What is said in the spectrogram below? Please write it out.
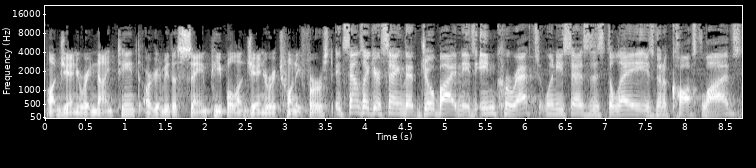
on January 19th are going to be the same people on January 21st. It sounds like you're saying that Joe Biden is incorrect when he says this delay is going to cost lives.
